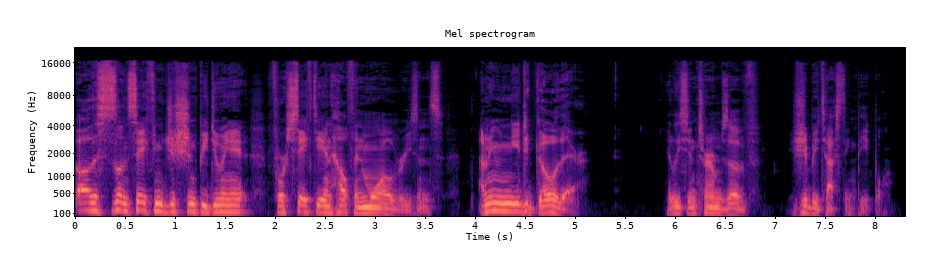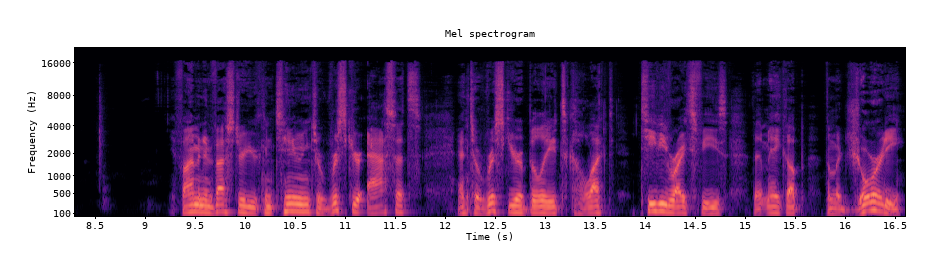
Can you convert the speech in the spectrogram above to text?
oh, this is unsafe and you just shouldn't be doing it for safety and health and moral reasons. I don't even need to go there. At least in terms of you should be testing people. If I'm an investor, you're continuing to risk your assets and to risk your ability to collect TV rights fees that make up the majority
